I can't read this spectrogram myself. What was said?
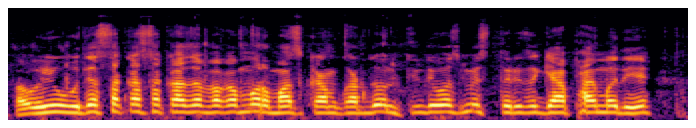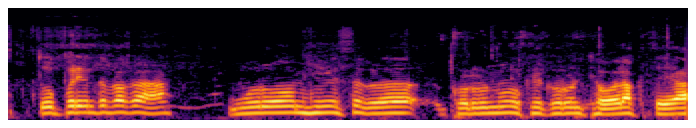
आता ही उद्या सकाळ सकाळचं बघा मुरमाचं काम कर. दोन तीन दिवस मिस्त्रीचं गॅप आहे मध्ये तोपर्यंत बघा मुरम हे सगळं करून ओके करून ठेवावं लागतं या.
